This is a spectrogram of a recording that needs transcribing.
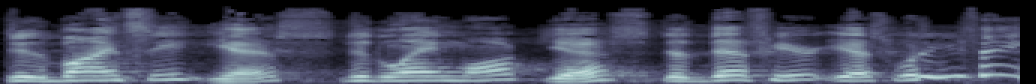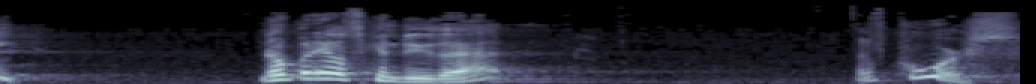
Do the blind see? Yes. Do the lame walk? Yes. Do the deaf hear? Yes. What do you think? Nobody else can do that. Of course.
